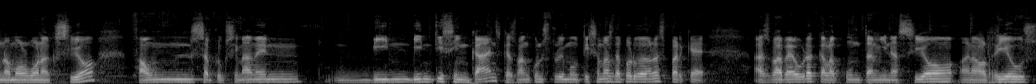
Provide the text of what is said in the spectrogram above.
una molt bona acció, fa uns aproximadament 20, 25 anys que es van construir moltíssimes depuradores perquè es va veure que la contaminació en els rius,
